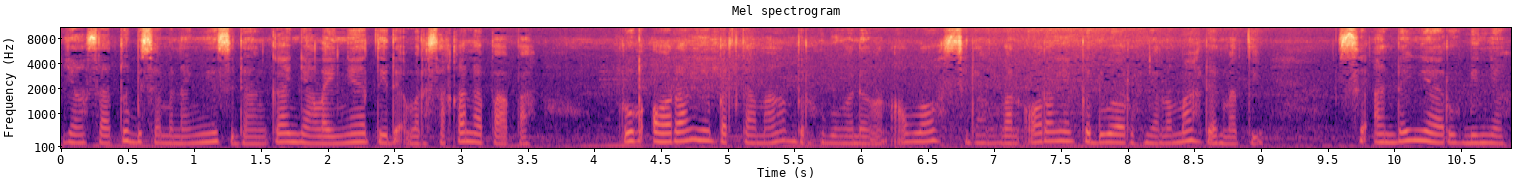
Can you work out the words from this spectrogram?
yang satu bisa menangis sedangkan yang lainnya tidak merasakan apa-apa. Ruh orang yang pertama berhubungan dengan Allah sedangkan orang yang kedua ruhnya lemah dan mati. Seandainya ruhnya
